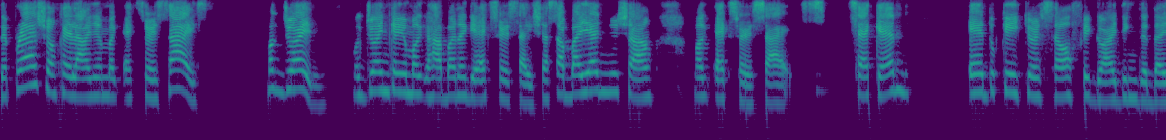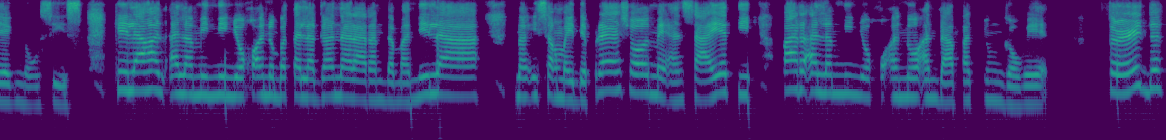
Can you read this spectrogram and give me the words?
depression, kailangan niya mag-exercise, mag-join. Mag-join kayo mag habang nag-exercise siya. Sabayan niyo siyang mag-exercise. Second, educate yourself regarding the diagnosis. Kailangan alamin ninyo kung ano ba talaga nararamdaman nila ng isang may depression, may anxiety, para alam ninyo kung ano ang dapat yung gawin. Third,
